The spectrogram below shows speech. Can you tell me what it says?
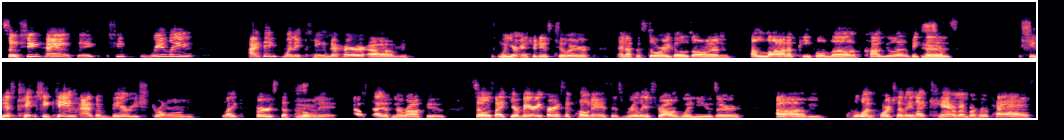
So she has like she really I think when it came to her, um, when you're introduced to her and as the story goes on, a lot of people love Kaguya because yeah. she just came, she came as a very strong like first opponent yeah. outside of Naraku. So it's like your very first opponent is this really strong wind user, um, who unfortunately like can't remember her past,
